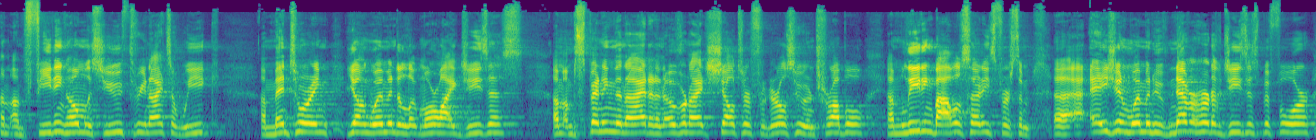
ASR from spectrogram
I'm, I'm, feeding homeless youth three nights a week. I'm mentoring young women to look more like Jesus. I'm, I'm, spending the night at an overnight shelter for girls who are in trouble. I'm leading Bible studies for some uh, Asian women who've never heard of Jesus before.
